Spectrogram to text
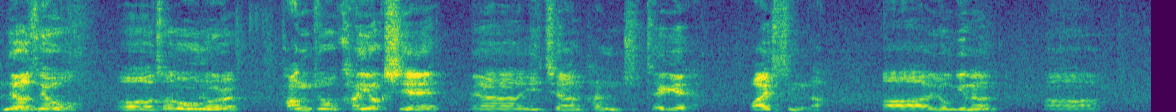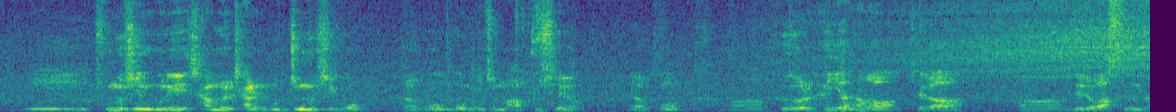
안녕하세요. 어, 저는 오늘 광주 광역시에 어, 위치한 한 주택에 와 있습니다. 어, 여기는 어, 이 주무신 분이 잠을 잘 못 주무시고 그러고 몸이 좀 아프셔요. 그래갖고 어, 그걸 해결하러 제가 어, 내려왔습니다.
